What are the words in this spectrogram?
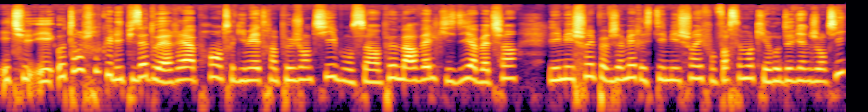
Et, tu, et autant je trouve que l'épisode où elle réapprend, entre guillemets, à être un peu gentille, bon, c'est un peu Marvel qui se dit, ah bah tiens, les méchants, ils peuvent jamais rester méchants, il faut forcément qu'ils redeviennent gentils.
